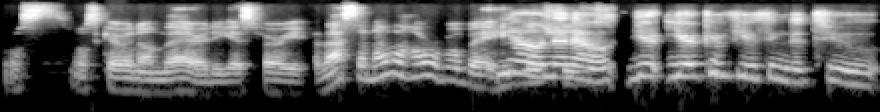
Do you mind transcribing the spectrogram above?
"What's what's going on there?" And he gets very, and that's another horrible bit. He no, no, no. You're you're confusing the two.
